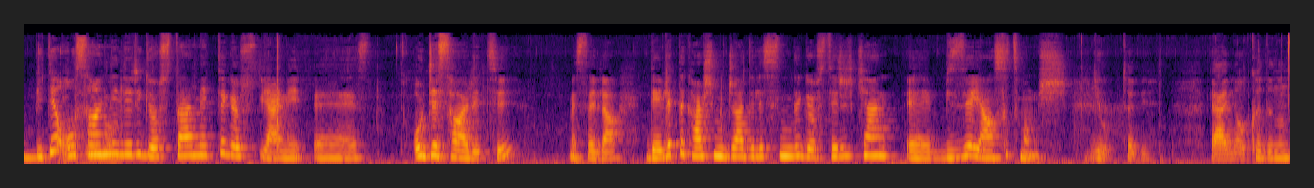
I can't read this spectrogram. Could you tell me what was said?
bir de o sahneleri göstermekte göz yani e, o cesareti mesela devletle karşı mücadelesinde gösterirken e, bize yansıtmamış. Yok tabii. Yani o kadının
